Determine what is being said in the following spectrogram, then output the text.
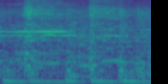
నా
